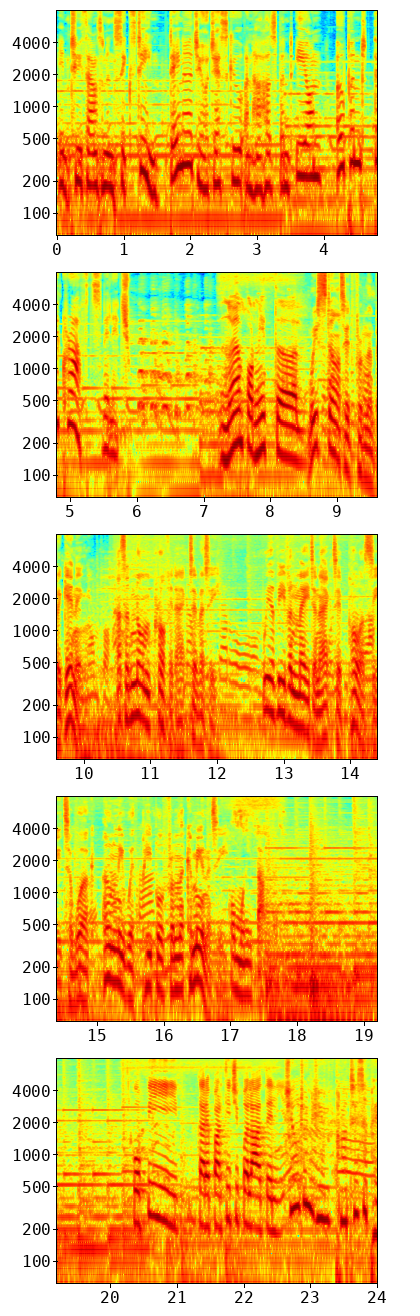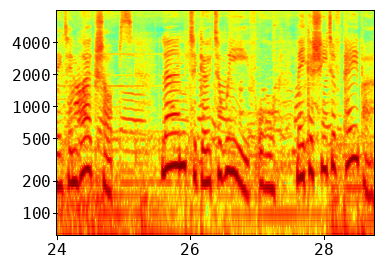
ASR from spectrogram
In 2016, Dana Georgescu and her husband Ion opened the Crafts Village. Noi am pornit uh, We started from the beginning as a non-profit activity. We have even made an active policy to work only with people from the community. comunitate. Copiii care participă la atelier Children who participate in workshops learn to go to weave or make a sheet of paper,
